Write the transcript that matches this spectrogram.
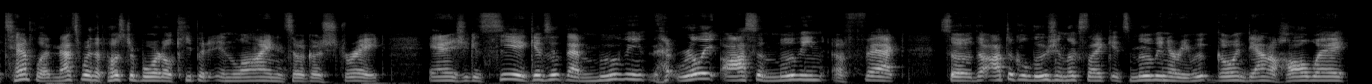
template. And that's where the poster board will keep it in line and so it goes straight. And as you can see, it gives it that moving, that really awesome moving effect. So the optical illusion looks like it's moving or going down a hallway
